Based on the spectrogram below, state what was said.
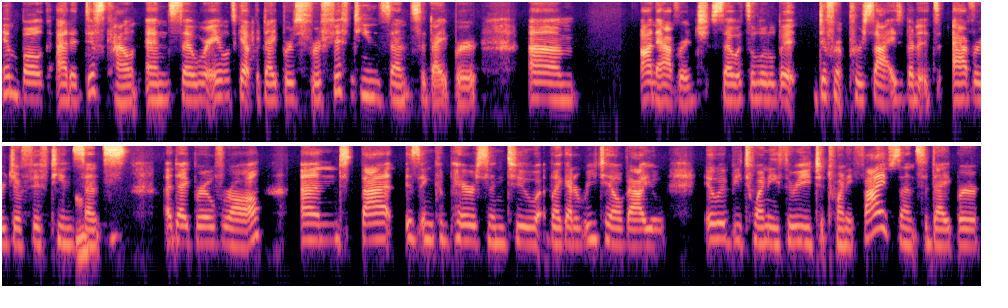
in bulk at a discount, and so we're able to get the diapers for fifteen cents a diaper. Um, on average. So it's a little bit different per size, but it's average of 15 mm-hmm. cents a diaper overall. And that is in comparison to like at a retail value, it would be 23 to 25 cents a diaper,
